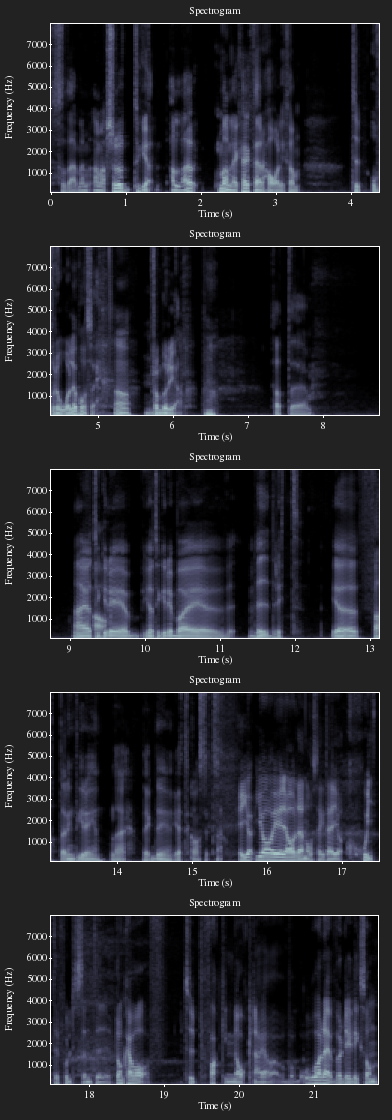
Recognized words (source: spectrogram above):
sådär. Men annars så tycker jag alla manliga karaktärer har liksom typ overaller på sig Ja. från början. Ja. Så att eh, Nej, jag tycker, Ja. det, är, jag tycker det bara är vidrigt. Jag fattar inte grejen. nej, det är Det- jättekonstigt. Jag, jag är av den åsikten, jag skiter fullständigt i det. De kan vara typ fucking nakna, jag, whatever, det är liksom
